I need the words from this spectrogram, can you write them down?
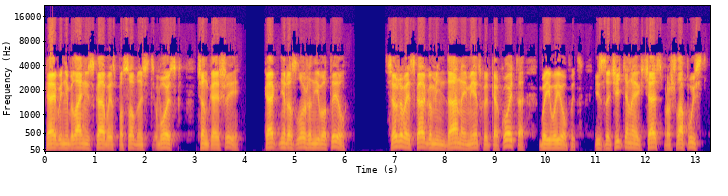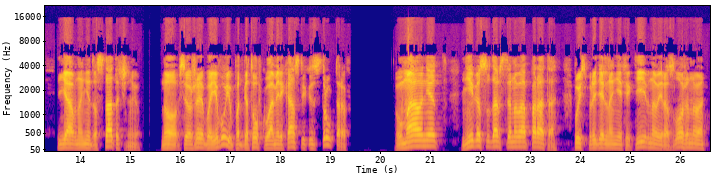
Как бы ни была низка боеспособность войск Чанкайши, как ни разложен его тыл, Все же войска Гоминдана имеют хоть какой-то боевой опыт, и значительная их часть прошла пусть явно недостаточную, но все же боевую подготовку американских инструкторов. У Мао нет ни государственного аппарата, пусть предельно неэффективного и разложенного,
